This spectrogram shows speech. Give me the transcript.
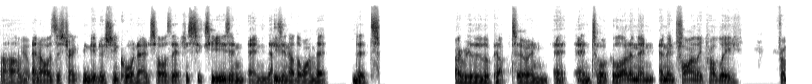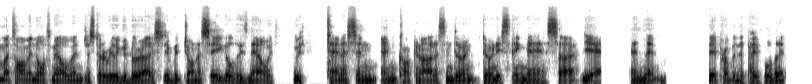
Um, yep. And I was the strength and conditioning coordinator. So I was there for six years. And, and he's another one that, that I really look up to and, and, and talk a lot. And then, and then finally, probably from my time in North Melbourne, just got a really good relationship with John Siegel, who's now with, with tennis and, and Kokkinakis and doing, doing his thing there. So yeah. And then they're probably the people that,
